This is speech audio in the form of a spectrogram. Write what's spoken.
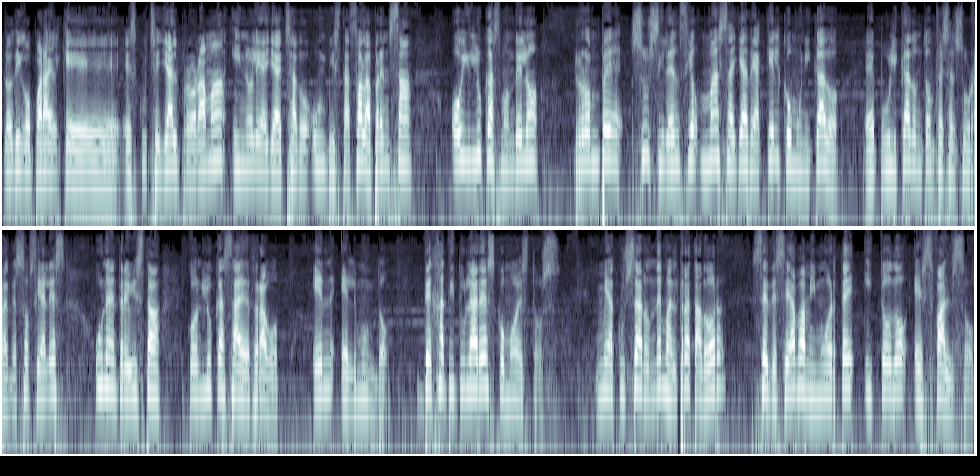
lo digo para el que escuche ya el programa y no le haya echado un vistazo a la prensa, hoy Lucas Mondelo rompe su silencio más allá de aquel comunicado eh, publicado entonces en sus redes sociales, una entrevista con Lucas Saez Bravo en El Mundo. Deja titulares como estos. Me acusaron de maltratador, se deseaba mi muerte y todo es falso.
